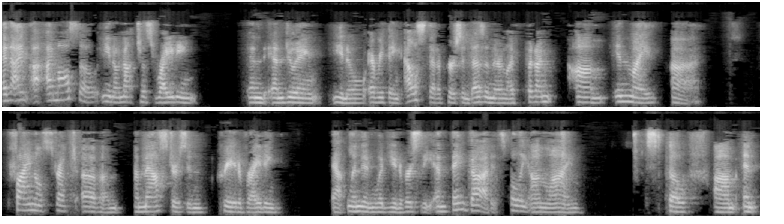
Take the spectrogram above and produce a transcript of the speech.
and I'm I'm also you know not just writing and and doing you know everything else that a person does in their life, but I'm um, in my uh, final stretch of um, a master's in creative writing at Lindenwood University, and thank God it's fully online. So, um, and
